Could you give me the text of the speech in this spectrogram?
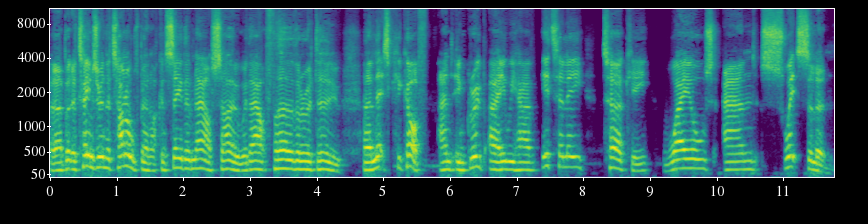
Uh, but the teams are in the tunnels, Ben. I can see them now. So, without further ado, uh, let's kick off. And in Group A, we have Italy, Turkey, Wales, and Switzerland.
